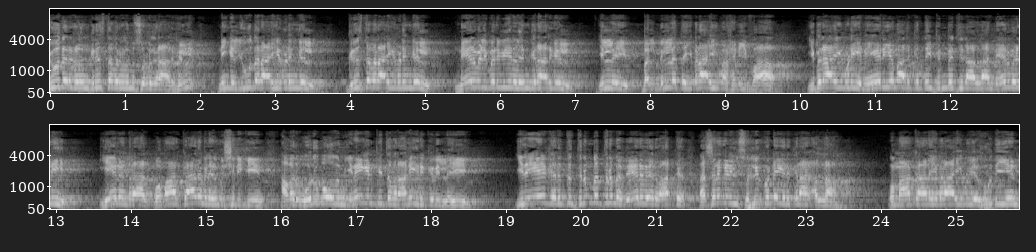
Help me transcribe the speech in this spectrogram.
யூதர்களும் கிறிஸ்தவர்களும் சொல்லுகிறார்கள் நீங்கள் யூதராகி விடுங்கள் கிறிஸ்தவராகி விடுங்கள் நேர்வழி பெறுவீர்கள் என்கிறார்கள். இல்லை பல் மில்லத்தை இப்ராஹிம் ஹனீஃபா. இப்ராஹிமுடைய நேரிய மார்க்கத்தை பின்பற்றினால்தான் நேர்வழி. ஏனென்றால் ஒமாக்கான மினல் முஷ்ரிகீன் அவர் ஒருபோதும் இணை கற்பித்தவராக இருக்கவில்லை. இதையே கருத்து திரும்ப திரும்ப வேறு வேறு வார்த்தை வசனங்களில் சொல்லிக்கொண்டே இருக்கிறார் அல்லாஹ். ஒமாக்கான இப்ராஹிம் யகூதியன்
